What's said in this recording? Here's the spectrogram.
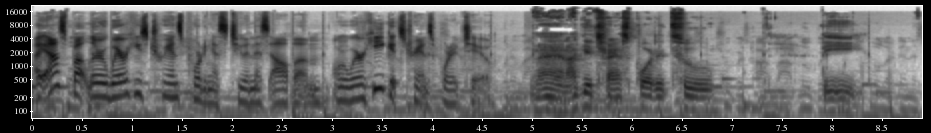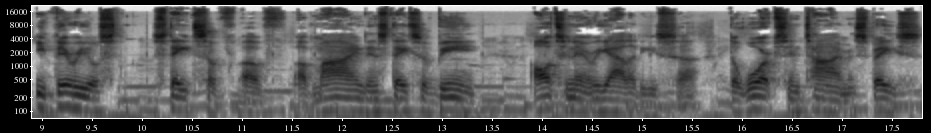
I asked Butler where he's transporting us to in this album, or where he gets transported to. Man, I get transported to the ethereal states of, of, of mind and states of being alternate realities, uh, the warps in time and space.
